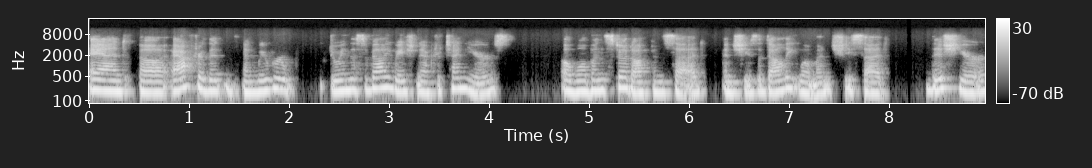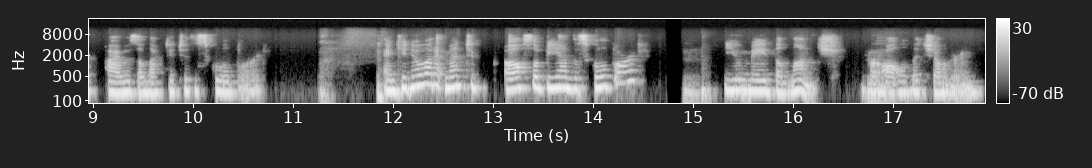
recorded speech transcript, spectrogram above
And uh, after the, and we were doing this evaluation after 10 years, a woman stood up and said, and she's a Dalit woman, she said, This year I was elected to the school board. and you know what it meant to also be on the school board? Mm. You made the lunch for mm. all the children.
